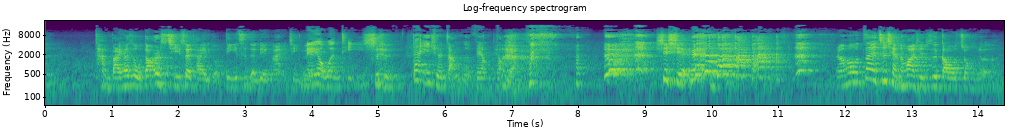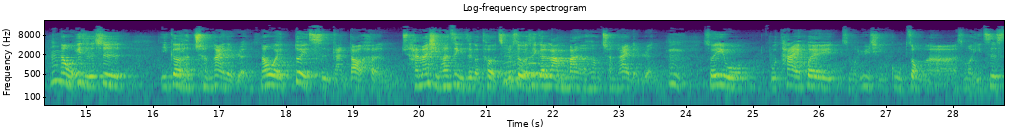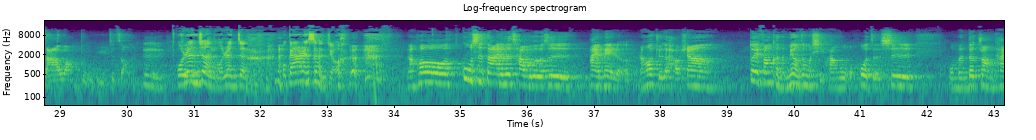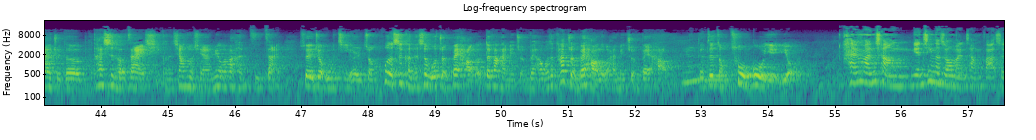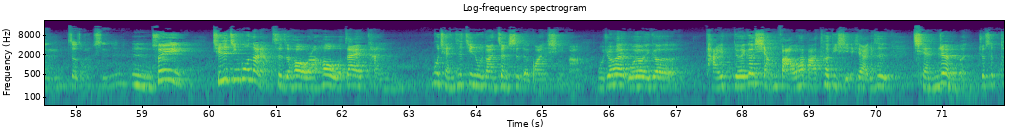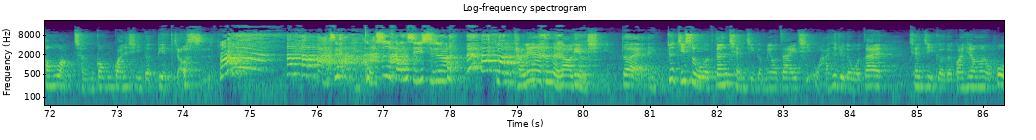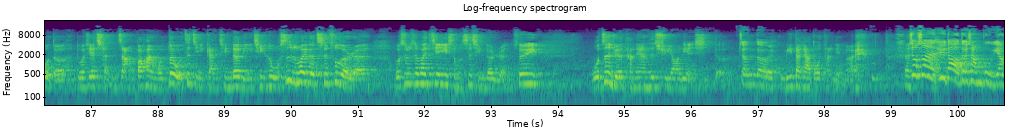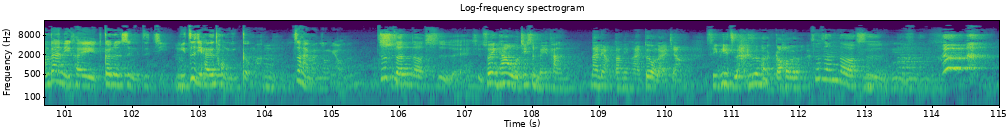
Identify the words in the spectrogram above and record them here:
坦白一下，是我到二十七岁才有第一次的恋爱经验，没有问题。是，但一璇长得非常漂亮。谢谢。然后在之前的话，其实是高中了。那我一直是一个很纯爱的人，然后我也对此感到很还蛮喜欢自己这个特质，就是我是一个浪漫而很纯爱的人。嗯，所以我不太会什么欲擒故纵啊，什么一次撒网捕鱼这种。嗯，我认证，我认证，我跟他认识很久。然后故事大概就是差不多是暧昧了，然后觉得好像对方可能没有这么喜欢我，或者是我们的状态觉得不太适合在一起，可能相处起来没有办法很自在，所以就无疾而终。或者是可能是我准备好了，对方还没准备好，或是他准备好了，我还没准备好的这种错过也有，还蛮常年轻的时候蛮常发生这种事。嗯，所以其实经过那两次之后，然后我再谈。目前是进入一段正式的关系嘛？我就会，我有一个台有一个想法，我会把它特地写下来，就是前任们就是通往成功关系的垫脚石。是股市分析师吗？就是谈恋爱真的要练习。对，就即使我跟前几个没有在一起，我还是觉得我在。前几个的关系当中有获得很多一些成长，包含我对我自己感情的理清，说我是不是会一个吃醋的人，我是不是会介意什么事情的人，所以我真的觉得谈恋爱是需要练习的，真的，鼓励大家多谈恋爱。就算遇到的对象不一样，但你可以更认识你自己，你自己还是同一个嘛，嗯，这还蛮重要的。这真的是哎，是，所以你看，我即使没谈那两段恋爱，对我来讲，CP 值还是蛮高的。这真的是，嗯。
